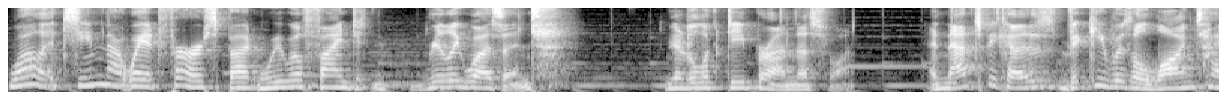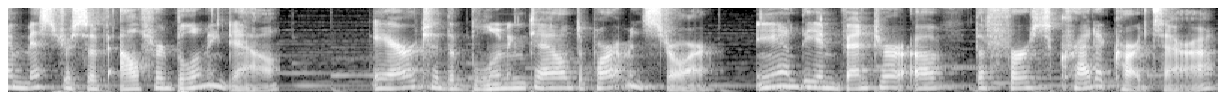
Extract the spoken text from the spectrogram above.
well, it seemed that way at first, but we will find it really wasn't. We're going to look deeper on this one. And that's because Vicki was a longtime mistress of Alfred Bloomingdale, heir to the Bloomingdale department store, and the inventor of the first credit card, Sarah.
